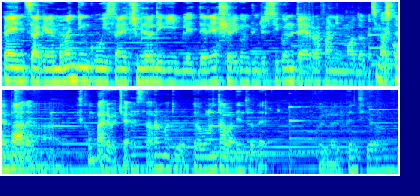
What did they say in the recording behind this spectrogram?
pensa che nel momento in cui sta nel cimitero di Keyblade e riesce a ricongiungersi con terra, fanno in modo che Sì, ma poi scompare. Terra- Scompare perché c'è resta l'armatura, perché la volontà va dentro terra. Quello è il pensiero.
